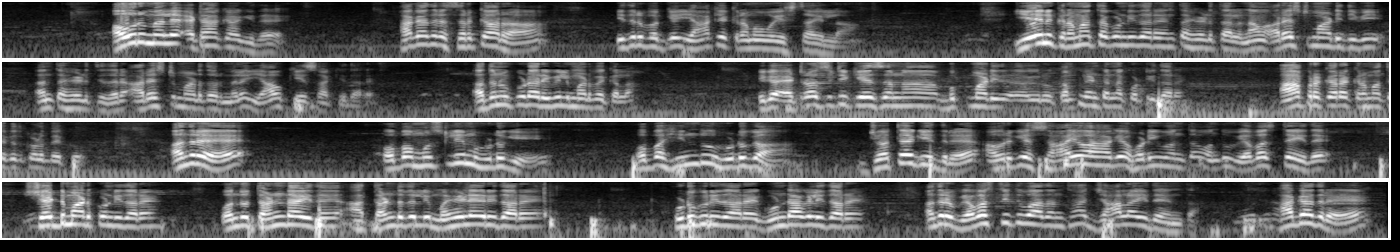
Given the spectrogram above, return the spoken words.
ಅವ್ರ ಮೇಲೆ ಅಟ್ಯಾಕ್ ಆಗಿದೆ. ಹಾಗಾದರೆ ಸರ್ಕಾರ ಇದ್ರ ಬಗ್ಗೆ ಯಾಕೆ ಕ್ರಮ ವಹಿಸ್ತಾ ಇಲ್ಲ? ಏನು ಕ್ರಮ ತಗೊಂಡಿದ್ದಾರೆ ಅಂತ ಹೇಳ್ತಾ ಇಲ್ಲ. ನಾವು ಅರೆಸ್ಟ್ ಮಾಡಿದ್ದೀವಿ ಅಂತ ಹೇಳ್ತಿದ್ದಾರೆ. ಅರೆಸ್ಟ್ ಮಾಡಿದವ್ರ ಮೇಲೆ ಯಾವ ಕೇಸ್ ಹಾಕಿದ್ದಾರೆ? ಅದನ್ನು ಕೂಡ ರಿವೀಲ್ ಮಾಡಬೇಕಲ್ಲ. ಈಗ ಅಟ್ರಾಸಿಟಿ ಕೇಸನ್ನು ಬುಕ್ ಮಾಡಿ, ಇವರು ಕಂಪ್ಲೇಂಟನ್ನು ಕೊಟ್ಟಿದ್ದಾರೆ. ಆ ಪ್ರಕಾರ ಕ್ರಮ ತೆಗೆದುಕೊಳ್ಬೇಕು. ಅಂದರೆ, ಒಬ್ಬ ಮುಸ್ಲಿಂ ಹುಡುಗಿ, ಒಬ್ಬ ಹಿಂದೂ ಹುಡುಗ ಜೊತೆಗಿದ್ರೆ ಅವರಿಗೆ ಸಾಯೋ ಹಾಗೆ ಹೊಡೆಯುವಂಥ ಒಂದು ವ್ಯವಸ್ಥೆ ಇದೆ. ಶೆಡ್ ಮಾಡ್ಕೊಂಡಿದ್ದಾರೆ. ಒಂದು ತಂಡ ಇದೆ. ಆ ತಂಡದಲ್ಲಿ ಮಹಿಳೆಯರಿದ್ದಾರೆ. ಹುಡುಗರಿದ್ದಾರೆ. ಗುಂಡಾಗಳಿದ್ದಾರೆ. ಅಂದರೆ ವ್ಯವಸ್ಥಿತವಾದಂತಹ ಜಾಲ ಇದೆ ಅಂತ. ಹಾಗಾದ್ರೆ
